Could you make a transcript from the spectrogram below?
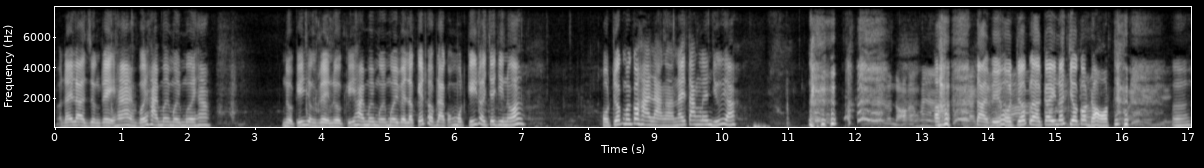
Ở đây là rừng rễ ha, với 20 10 10 ha. Nửa ký rừng rễ, nửa ký 20 10 10 vậy là kết hợp lại cũng một ký rồi chứ gì nữa. Hồi trước mới có hai làng à, nay tăng lên dữ vậy? Để lên đọt không thấy À, ha. tại vì hồi trước là cây nó chưa có đọt. ừ.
